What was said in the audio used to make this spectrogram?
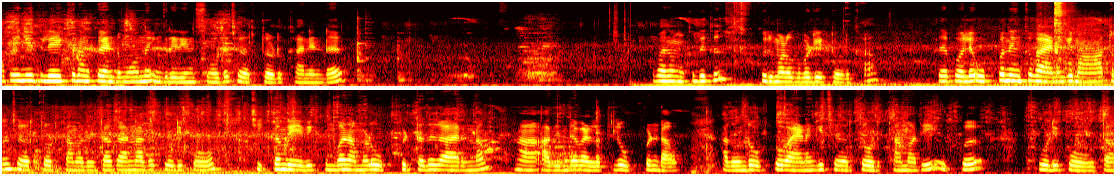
അപ്പോൾ ഇനി ഇതിലേക്ക് നമുക്ക് രണ്ട് മൂന്ന് ഇൻഗ്രീഡിയൻസും കൂടെ ചേർത്ത് കൊടുക്കാനുണ്ട്. അപ്പോൾ നമുക്കിതിക്ക് കുരുമുളക് പൊടി ഇട്ട് കൊടുക്കാം. അതേപോലെ ഉപ്പ് നിങ്ങൾക്ക് വേണമെങ്കിൽ മാത്രം ചേർത്ത് കൊടുത്താൽ മതി കേട്ടോ. കാരണം അത് കൂടി പോവും ചിക്കൻ വേവിക്കുമ്പോൾ നമ്മൾ ഉപ്പിട്ടത് കാരണം അതിന്റെ വെള്ളത്തിൽ ഉപ്പുണ്ടാവും. അതുകൊണ്ട് ഉപ്പ് വേണമെങ്കിൽ ചേർത്ത് കൊടുത്താൽ മതി. ഉപ്പ് കൂടി പോവും കേട്ടോ.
